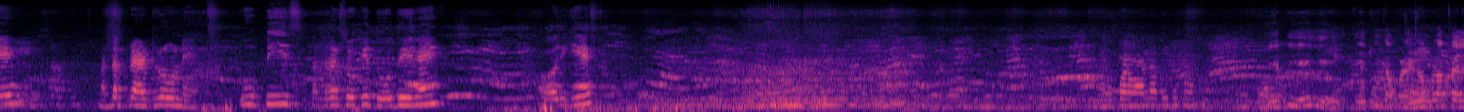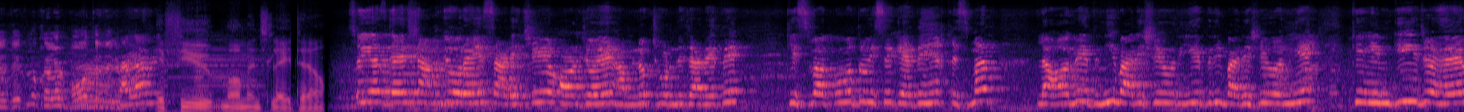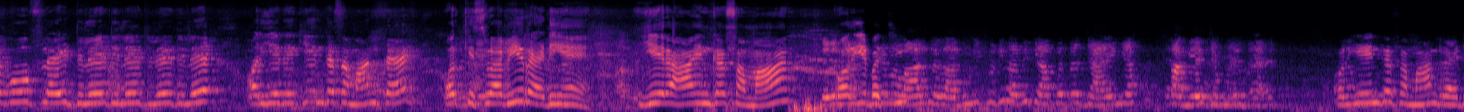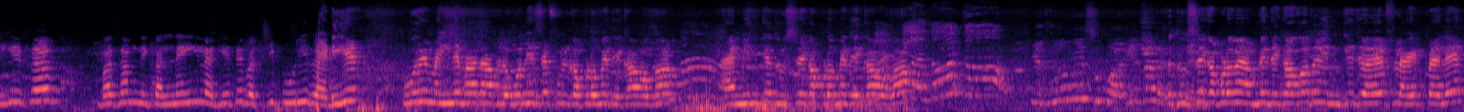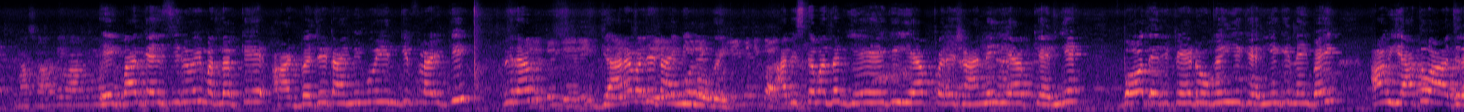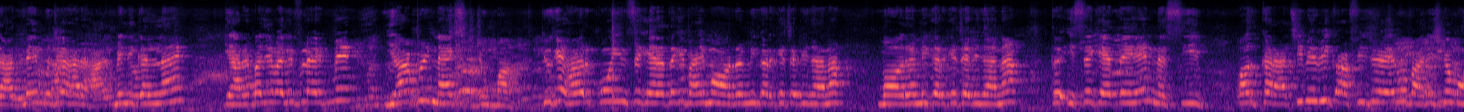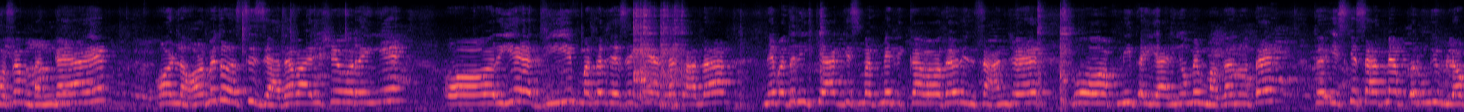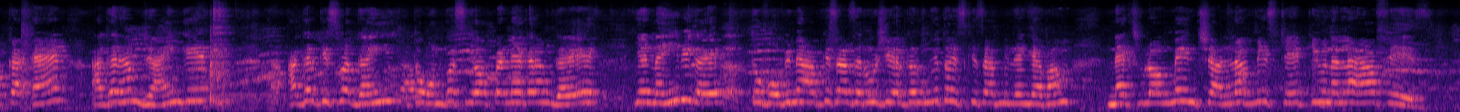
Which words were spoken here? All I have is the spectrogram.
मतलब पेट्रोन है टू पीस पंद्रह सौ के दो दे रहे हैं। और ये ऊपर वाला भी दिखा ये भी यही है एक ही कपड़े कपड़ा पहले देख लो कलर बहुत है मेरे पास A few moments later. So yes गए शाम के हो रहे हैं साढ़े छः और जो है हम लोग छोड़ने जा रहे थे किस्वा को तो इसे कहते हैं किस्मत। लाहौर में इतनी बारिशें हो रही है इतनी बारिशें हो रही हैं कि इनकी जो है वो flight delay delay delay delay और ये देखिए इनका सामान पैक और किस्वा भी रेडी हैं। ये रहा इनका सामान। और ये बच्ची आवाज़ लगा दूँगी। छोटी भाभी क्या पता जाएँगे अगले जुम्मे जाए। और ये इनका सामान रेडी है सब। बस हम निकलने ही लगे थे। बच्ची पूरी रेडी है। पूरे महीने बाद आप लोगों ने इसे फुल कपड़ों में देखा होगा। आई मीन के दूसरे कपड़ों में देखा होगा। तो दूसरे कपड़ों में आपने देखा होगा तो इनकी जो है फ़्लाइट पहले एक बार कैंसिल हुई मतलब कि आठ बजे टाइमिंग हुई इनकी फ़्लाइट की। फिर अब ग्यारह बजे टाइमिंग हो गई। अब इसका मतलब ये है कि ये आप परेशान है, ये आप कह रही हैं। बहुत इरिटेट हो गई, ये कह रही हैं कि नहीं भाई अब या तो आज रात में मुझे हर हाल में निकलना है, ग्यारह बजे वाली फ़्लाइट में, या फिर नेक्स्ट जुम्मा। क्योंकि हर कोई इनसे कह रहा था कि भाई मुहर्रम ही करके चली जाना, मुहर्रम ही करके चली जाना। तो इसे कहते हैं नसीब। और कराची में भी काफ़ी जो है वो बारिश का मौसम बन गया है। और लाहौर में तो हद से ज़्यादा बारिशें हो रही हैं। और ये अजीब मतलब जैसे कि अल्लाह ताला ने पता नहीं क्या किस्मत में लिखा हुआ होता है और इंसान जो है वो अपनी तैयारियों में मगन होता है। तो इसके साथ मैं अब करूँगी ब्लॉग का एंड अगर हम जाएँगे, अगर किस वक्त गई तो उनको सी ऑफ़ करने, अगर हम गए या नहीं भी गए तो वो भी मैं आपके साथ ज़रूर शेयर करूँगी. तो इसके साथ मिलेंगे अब हम नेक्स्ट ब्लॉग में. इन में स्टेट ट्यून अल्लाह हाफिज़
